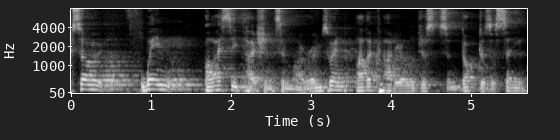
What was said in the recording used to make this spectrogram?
So, when I see patients in my rooms, when other cardiologists and doctors are seeing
